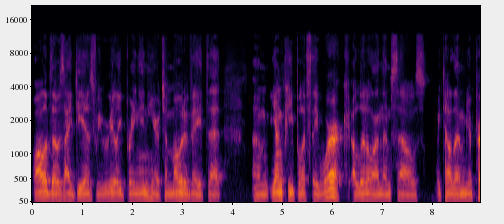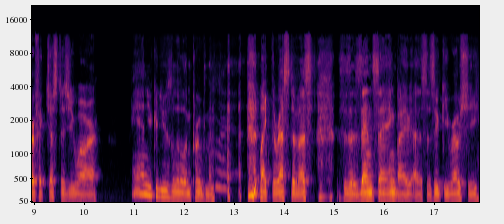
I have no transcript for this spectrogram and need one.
All of those ideas we really bring in here to motivate that um, young people, if they work a little on themselves, we tell them you're perfect just as you are and you could use a little improvement like the rest of us. This is a zen saying by uh, suzuki roshi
